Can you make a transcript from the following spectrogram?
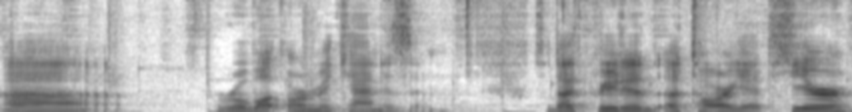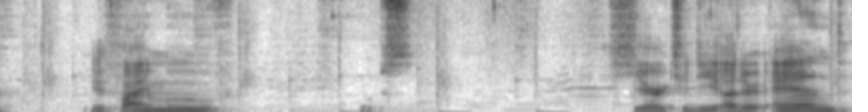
uh, robot or mechanism. So that created a target here. If I move oops, here to the other end,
